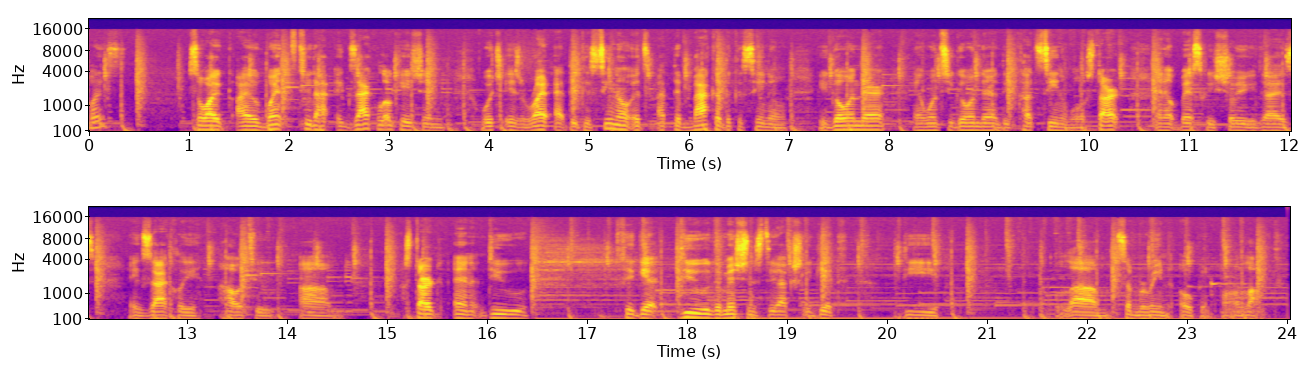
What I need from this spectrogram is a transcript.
place? So I, I went to that exact location, which is right at the casino. It's at the back of the casino. You go in there, and once you go in there, the cutscene will start, and it'll basically show you guys exactly how to um, start and do to get do the missions to actually get the um, submarine open or unlocked.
